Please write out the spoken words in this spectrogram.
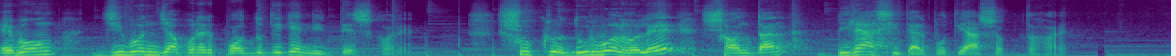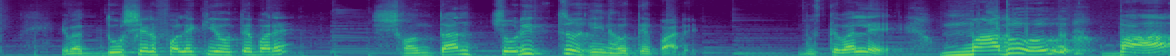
এবং জীবনযাপনের পদ্ধতিকে নির্দেশ করে। শুক্র দুর্বল হলে সন্তান বিলাসিতার প্রতি আসক্ত হয়। এবার দোষের ফলে কি হতে পারে? সন্তান চরিত্রহীন হতে পারে। বুঝতে পারলে? মাদক বা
